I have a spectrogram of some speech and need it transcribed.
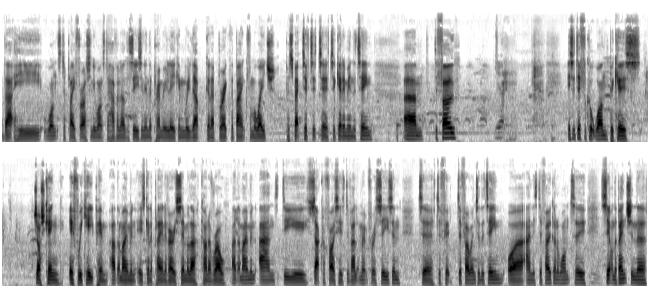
that he wants to play for us and he wants to have another season in the Premier League and we're not going to break the bank from a wage perspective to, to, to get him in the team. Um, Defoe, Yeah. it's a difficult one because Josh King, if we keep him at the moment, is going to play in a very similar kind of role at the moment. And do you sacrifice his development for a season to, to fit Defoe into the team, or and is Defoe going to want to sit on the bench in the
